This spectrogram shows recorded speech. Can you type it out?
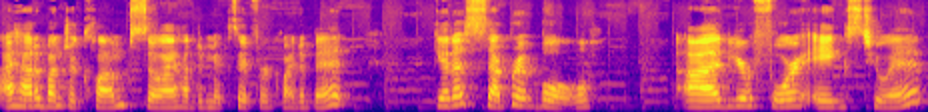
I had a bunch of clumps, so I had to mix it for quite a bit. Get a separate bowl. Add your four eggs to it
